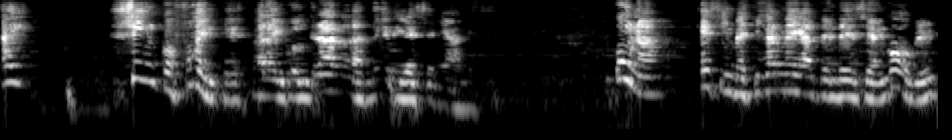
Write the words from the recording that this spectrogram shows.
Hay cinco fuentes para encontrar las débiles señales. Una es investigar megatendencia en Google.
